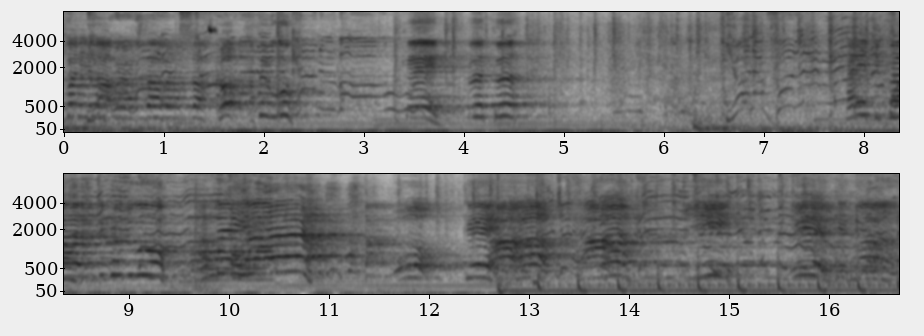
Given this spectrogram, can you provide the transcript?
고! 앞에 보고! 오케이! 끝! 끝! 다리 뒷발 찍혀주고! 안돼 일어나! 오! 오케이! 4, 3, 2, 1! 오케이 그만!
